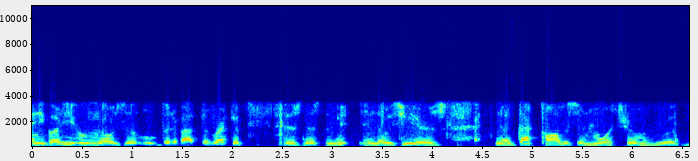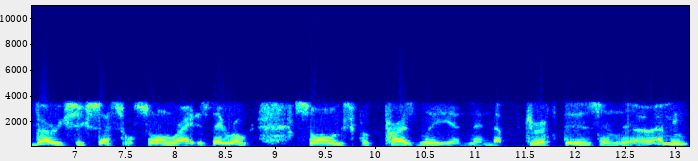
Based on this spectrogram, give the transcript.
anybody who knows a little bit about the record business in those years, you know, Doc Pomus and Mort Shuman were very successful songwriters. They wrote songs for Presley and, the Drifters, and uh, I mean,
